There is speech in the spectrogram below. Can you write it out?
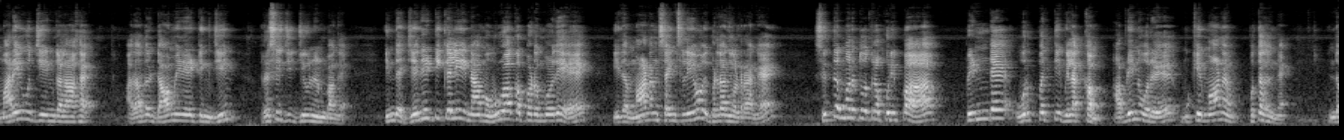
மறைவு ஜீன்களாக அதாவது டாமினேட்டிங் ஜீன் ரெசிஜி ஜீன் என்பாங்க. இந்த ஜெனட்டிக்கலி நாம் உருவாக்கப்படும் போதே இதை மாடர்ன் சயின்ஸ்லேயும் இப்படி தான் சொல்கிறாங்க சித்த மருத்துவத்தில் குறிப்பாக பிண்ட உற்பத்தி விளக்கம் அப்படின்னு ஒரு முக்கியமான புத்தகங்க. இந்த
